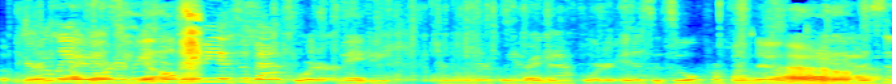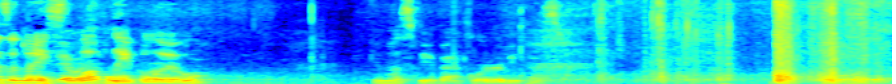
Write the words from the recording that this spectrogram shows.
apparently I I, ordered Rios. Oh, maybe it's a back order. Maybe. I wonder if we have Pretty. a back order. It is Azul Profundo. Oh. Yeah. This is a nice, there a lovely blue. It must be a back order because I know we're gonna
